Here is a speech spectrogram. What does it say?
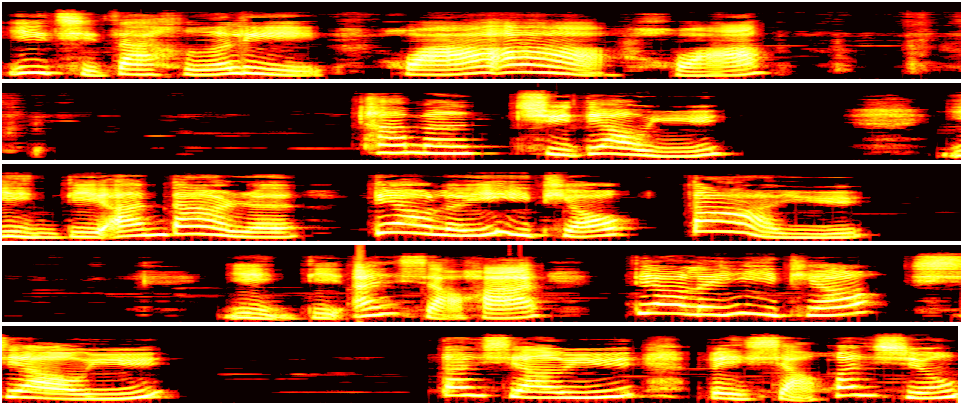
一起在河里划啊划。他们去钓鱼，印第安大人钓了一条大鱼，印第安小孩钓了一条。小鱼，但小鱼被小浣熊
